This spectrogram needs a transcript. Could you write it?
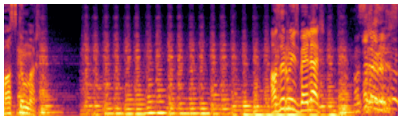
Baskın var. Hazır mıyız beyler? Hazırız.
